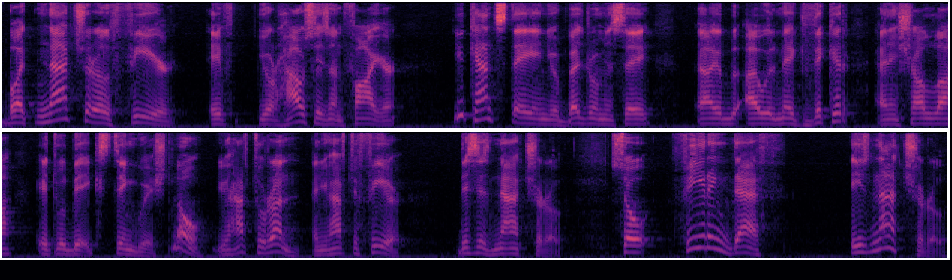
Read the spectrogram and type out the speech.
But natural fear, if your house is on fire, you can't stay in your bedroom and say, I, I will make dhikr and inshallah it will be extinguished. No, you have to run and you have to fear. This is natural. So fearing death is natural.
